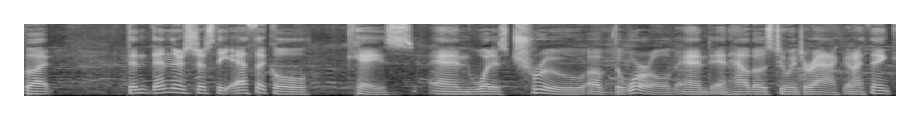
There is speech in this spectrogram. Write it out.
But then, then there's just the ethical case and what is true of the world and, and how those two interact. And I think,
